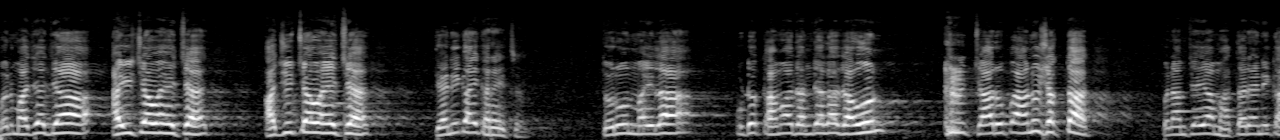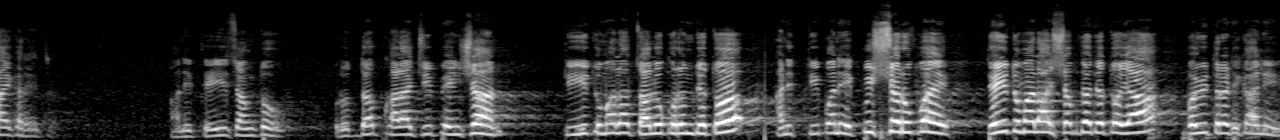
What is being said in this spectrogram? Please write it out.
पण माझ्या ज्या आईच्या वयाच्या आहेत आजीच्या वयाच्या आहेत त्यांनी काय करायचं? तरुण महिला कुठं कामाधंद्याला जाऊन चार रुपये आणू शकतात पण आमच्या या म्हाताऱ्यांनी काय करायचं? आणि तेही सांगतो वृद्धापकाळाची पेन्शन तीही तुम्हाला चालू करून देतो आणि ती पण एकवीसशे रुपये तेही तुम्हाला शब्द देतो या पवित्र ठिकाणी.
